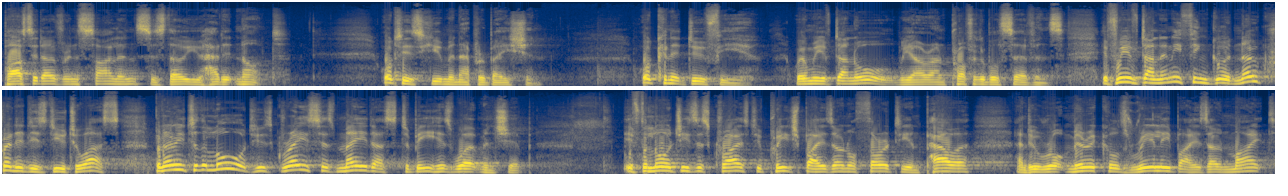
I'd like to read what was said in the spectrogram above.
Pass it over in silence as though you had it not. What is human approbation? What can it do for you? When we have done all, we are unprofitable servants. If we have done anything good, no credit is due to us, but only to the Lord, whose grace has made us to be his workmanship. If the Lord Jesus Christ, who preached by his own authority and power, and who wrought miracles really by his own might,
